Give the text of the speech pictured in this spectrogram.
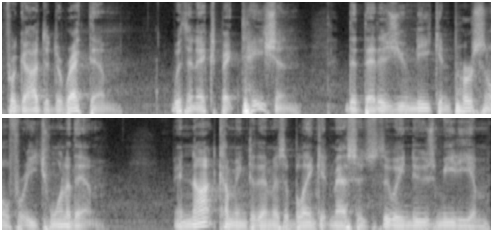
for God to direct them with an expectation that that is unique and personal for each one of them and not coming to them as a blanket message through a news medium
